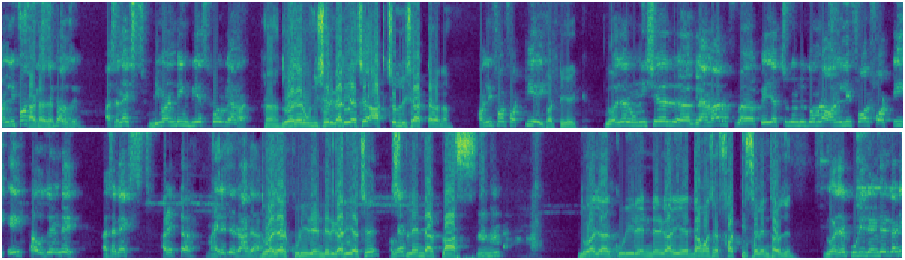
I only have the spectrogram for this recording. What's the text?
অনলি ফর ষাট হাজার সিক্সটি টাকা। থাউজেন্ড আচ্ছা next demanding BS four Glamour হ্যাঁ দু হাজার উনিশের গাড়ি আছে আটচল্লিশ হাজার টাকা দাম। Only for forty eight forty eight দু উনিশের গ্ল্যামার পেয়ে যাচ্ছ কিন্তু তোমরা অনলি ফর ফর্টি এইট থাউজেন্ডে আচ্ছা নেক্সট আরেকটা মাইলেজের রাজা। দু হাজার কুড়ি রেন্ডের গাড়ি আছে. Splendor plus hmm hmm. দু হাজার কুড়ি রেন্ডের গাড়ি এর দাম আছে ফর্টি সেভেন থাউজেন্ড দু হাজার কুড়ি রেন্ডের গাড়ি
